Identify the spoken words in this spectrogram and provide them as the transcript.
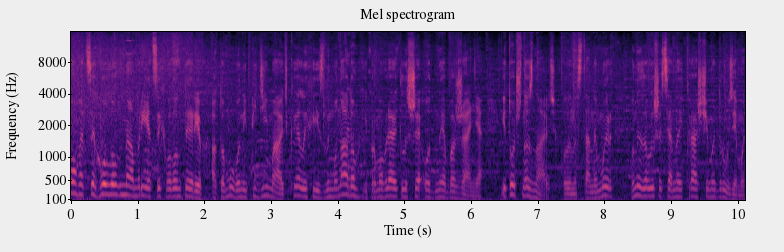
Перемога це головна мрія цих волонтерів, а тому вони підіймають келихи із лимонадом і промовляють лише одне бажання. І точно знають, коли настане мир, вони залишаться найкращими друзями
